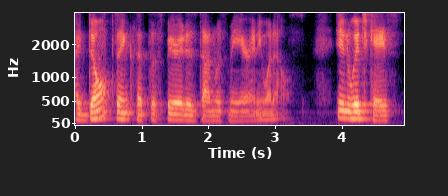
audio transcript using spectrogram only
I don't think that the spirit is done with me or anyone else. In which case,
